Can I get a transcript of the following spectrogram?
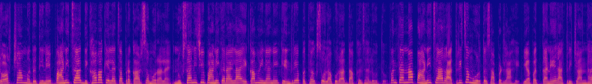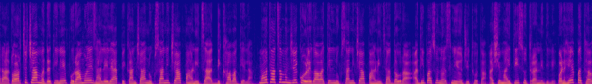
टॉर्चच्या मदतीने पाहणीचा दिखावा केल्याचा प्रकार समोर आलाय. नुकसानीची पाहणी करायला एका महिन्याने केंद्रीय पथक सोलापुरात दाखल झालं होतं. पण त्यांना पाहणीचा रात्रीचा मुहूर्त सापडला आहे. या पथकाने रात्रीच्या अंधारात टॉर्चच्या मदतीने पुरा पुरामुळे झालेल्या पिकांच्या नुकसानीच्या पाहणीचा दिखावा केला. महत्वाचं म्हणजे कोळेगावातील नुकसानीच्या पाहणीचा दौरा आधीपासूनच नियोजित होता अशी माहिती सूत्रांनी दिली. पण हे पथक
